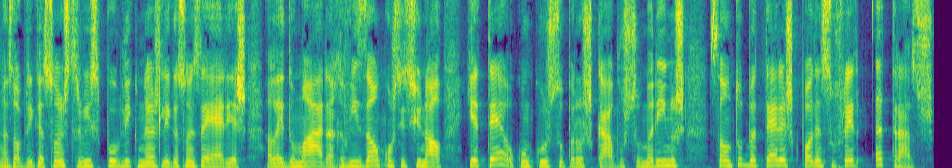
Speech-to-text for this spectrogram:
As obrigações de serviço público nas ligações aéreas, a lei do mar, a revisão constitucional e até o concurso para os cabos submarinos, são tudo matérias que podem sofrer atrasos.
